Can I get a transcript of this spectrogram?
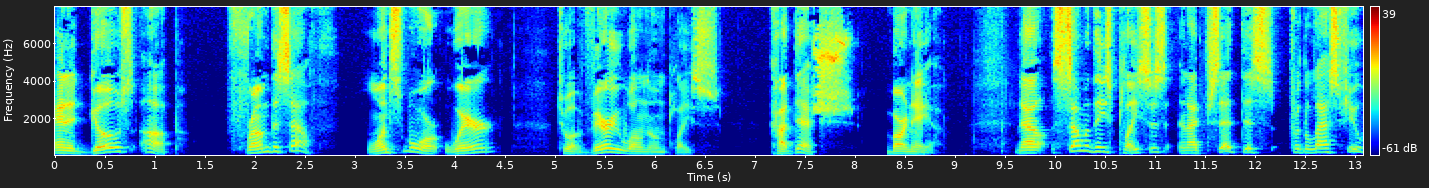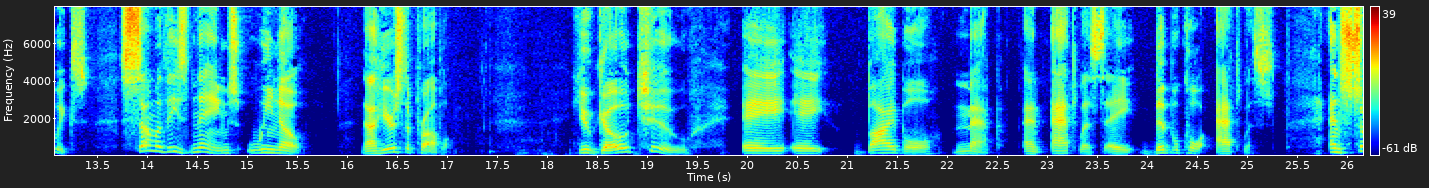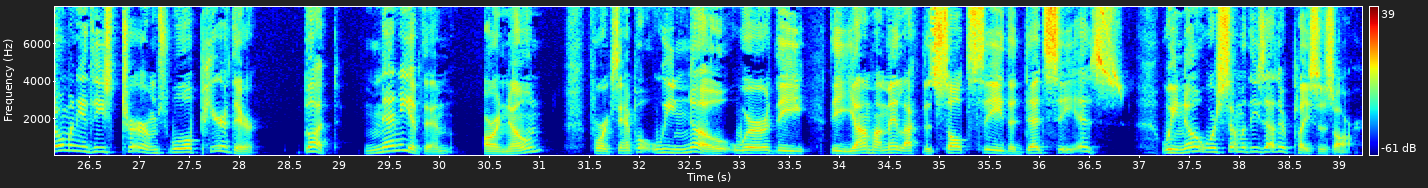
And it goes up from the south. Once more, where? To a very well known place, Kadesh Barnea. Now, some of these places, and I've said this for the last few weeks, some of these names we know. Now, here's the problem you go to a, a Bible map, an atlas, a biblical atlas, and so many of these terms will appear there, but many of them are known. For example, we know where the, the Yam HaMelach, the Salt Sea, the Dead Sea is. We know where some of these other places are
